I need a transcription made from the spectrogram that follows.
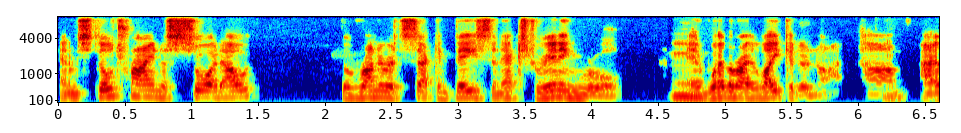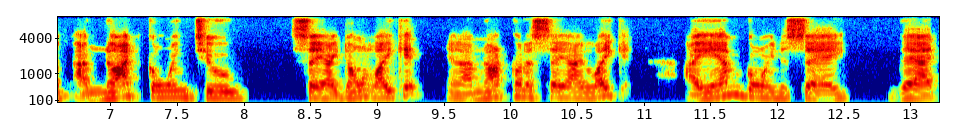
and I'm still trying to sort out the runner at second base and extra inning rule mm. and whether I like it or not. Um, I'm, I'm not going to say I don't like it, and I'm not going to say I like it. I am going to say that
